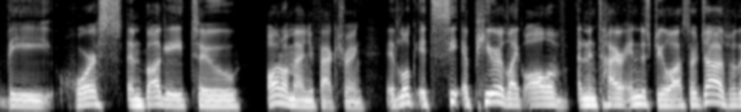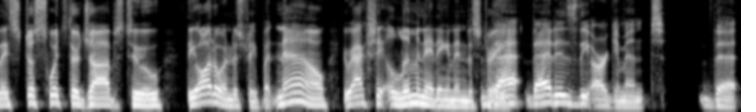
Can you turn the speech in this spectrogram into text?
the horse and buggy to auto manufacturing. It look it se- appeared like all of an entire industry lost their jobs, but they just switched their jobs to the auto industry. But now you're actually eliminating an industry. That that is the argument that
